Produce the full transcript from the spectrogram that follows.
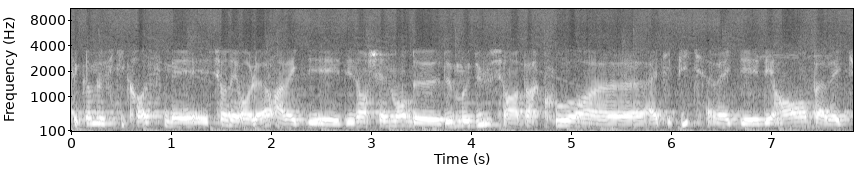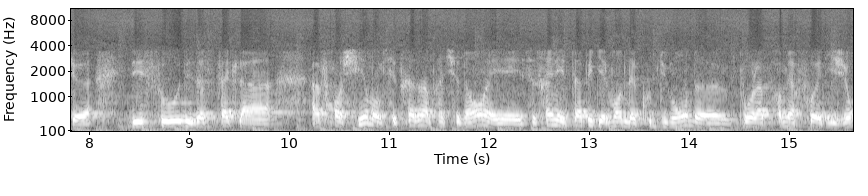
c'est comme le ski cross, mais sur des rollers avec des, enchaînements de, modules sur un parcours atypique, avec des, des rampes, avec des sauts, des obstacles à, à franchir. Donc c'est très impressionnant et ce sera une étape également de la Coupe du Monde euh, pour la première fois à Dijon.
